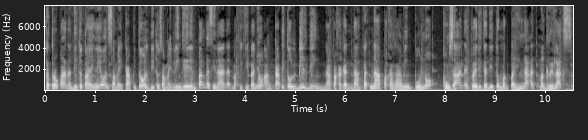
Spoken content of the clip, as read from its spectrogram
Katropa, nandito tayo ngayon sa may Capitol dito sa may Lingayen, Pangasinan at makikita nyo ang Capitol Building. Napakaganda at napakaraming puno kung saan ay pwede ka dito magpahinga at mag-relax.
